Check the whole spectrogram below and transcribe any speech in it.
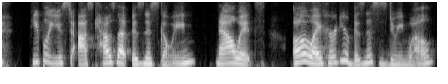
people used to ask, how's that business going? Now it's, oh, I heard your business is doing well.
